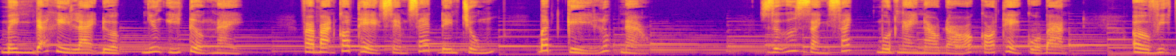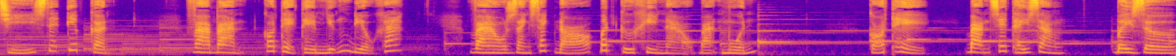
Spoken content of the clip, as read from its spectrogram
mình đã ghi lại được những ý tưởng này và bạn có thể xem xét đến chúng bất kỳ lúc nào. Giữ danh sách một ngày nào đó có thể của bạn. Ở vị trí sẽ tiếp cận, và bạn có thể thêm những điều khác vào danh sách đó bất cứ khi nào bạn muốn. Có thể, bạn sẽ thấy rằng, bây giờ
